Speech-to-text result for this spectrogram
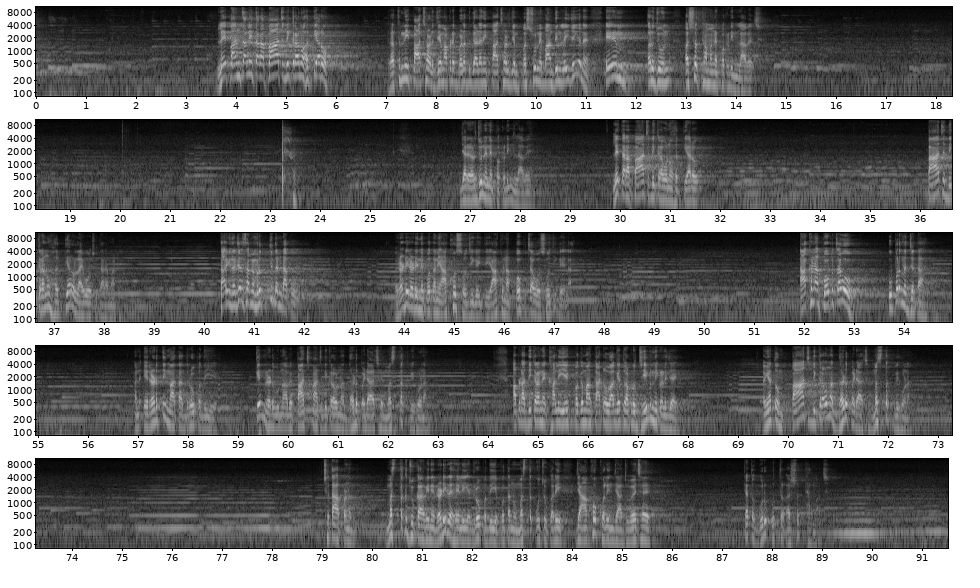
લે પાંચાલી, તારા પાંચ દીકરાનો હત્યારો. રથની પાછળ, જેમ આપણે બળદગાડાની પાછળ જેમ પશુને બાંધીને લઈ જઈએ ને, એમ અર્જુન અશ્વત્થામાને પકડીને લાવે છે. જ્યારે અર્જુન એને પકડીને લાવે, લે તારા પાંચ દીકરાઓનો હત્યારો પાંચ દીકરાનું હત્યારો લાવ્યો છું તારા માટે. તારી નજર સામે મૃત્યુદંડ આપો. રડી રડીને પોતાની આંખો સોજી ગઈ હતી. આંખોના પોપચાઓ સોજી ગયેલા. આંખના પોપચાઓ ઉપર ન જતા. અને એ રડતી માતા દ્રૌપદીએ કેમ રડવું ના આવે? પાંચ પાંચ દીકરાઓના ધડ પડ્યા છે, મસ્તક વિહોણા. આપણા દીકરાને ખાલી એક પગમાં કાંટો વાગે તો આપણો જીવ નીકળી જાય. અહીંયા તો પાંચ દીકરાઓના ધડ પડ્યા છે, મસ્તક વિહોણા. છતાં પણ મસ્તક ઝુકાવીને રડી રહેલી દ્રૌપદીએ પોતાનું મસ્તક ઊંચું કરી જ્યાં આંખો ખોલીને જ્યાં જુએ છે, ત્યાં તો ગુરુપુત્ર અશ્વત્થામાં છે.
